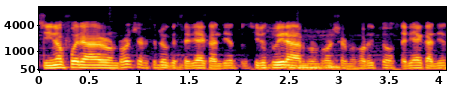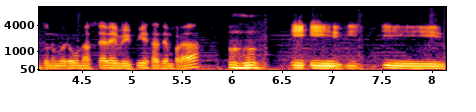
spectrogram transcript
si no fuera Aaron Rodgers, creo que sería el candidato. Si no estuviera Aaron Rodgers, mejor dicho, sería el candidato número uno a ser MVP esta temporada. y, y, y,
